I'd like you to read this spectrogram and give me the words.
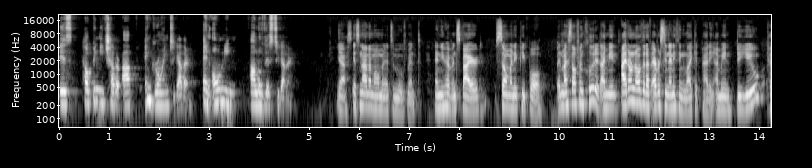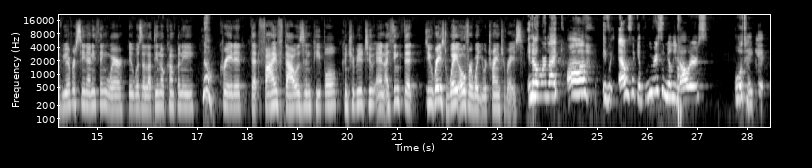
is helping each other up and growing together and owning all of this together. Yes, it's not a moment, it's a movement. And you have inspired so many people, and myself included. I mean, I don't know that I've ever seen anything like it, Patty. I mean, do you? Have you ever seen anything where it was a Latino company No. created that 5,000 people contributed to? And I think that you raised way over what you were trying to raise. You know, we're like, uh, if we, I was like, if we raise a million dollars, we'll take it.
